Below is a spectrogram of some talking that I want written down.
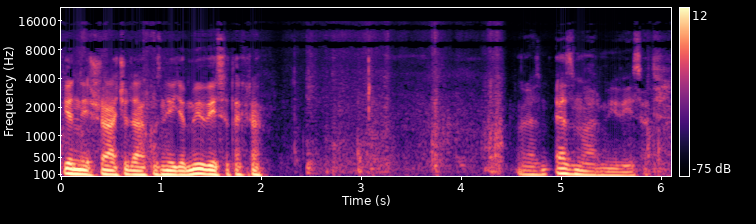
jönni és rácsodálkozni így a művészetekre. Ez, ez már művészet.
